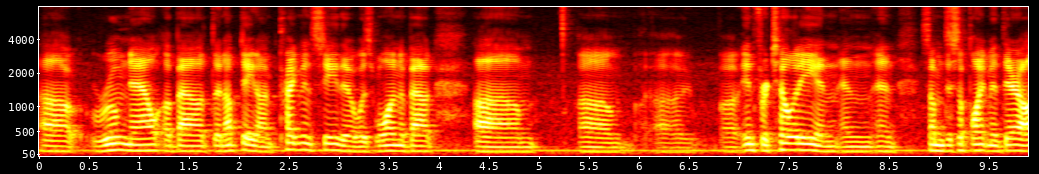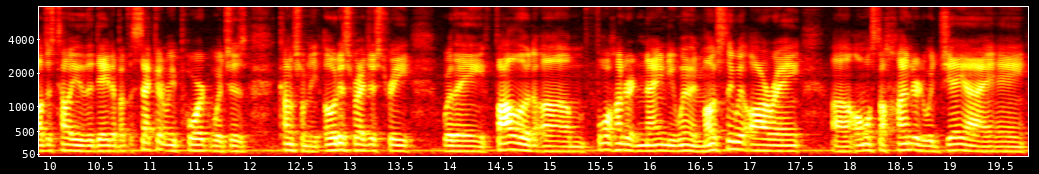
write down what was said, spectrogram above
uh, now about an update on pregnancy. There was one about um, um, uh, infertility and, and, and some disappointment there. I'll just tell you the data about the second report, which is comes from the Otis Registry, where they followed um, 490 women, mostly with RA, uh, almost 100 with JIA,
